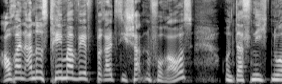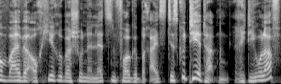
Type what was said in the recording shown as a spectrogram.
Auch ein anderes Thema wirft bereits die Schatten voraus und das nicht nur, weil wir auch hierüber schon in der letzten Folge bereits diskutiert hatten. Richtig, Olaf?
